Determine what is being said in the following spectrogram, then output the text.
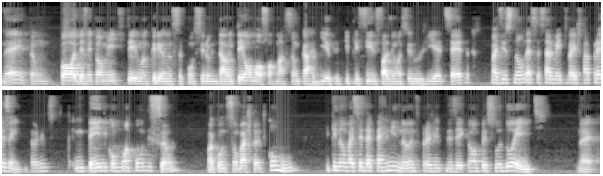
Né? Então, pode eventualmente ter uma criança com síndrome de Down e ter uma malformação cardíaca que precisa fazer uma cirurgia, etc. Mas isso não necessariamente vai estar presente. Então, a gente entende como uma condição, uma condição bastante comum, e que não vai ser determinante para a gente dizer que é uma pessoa doente. Né?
